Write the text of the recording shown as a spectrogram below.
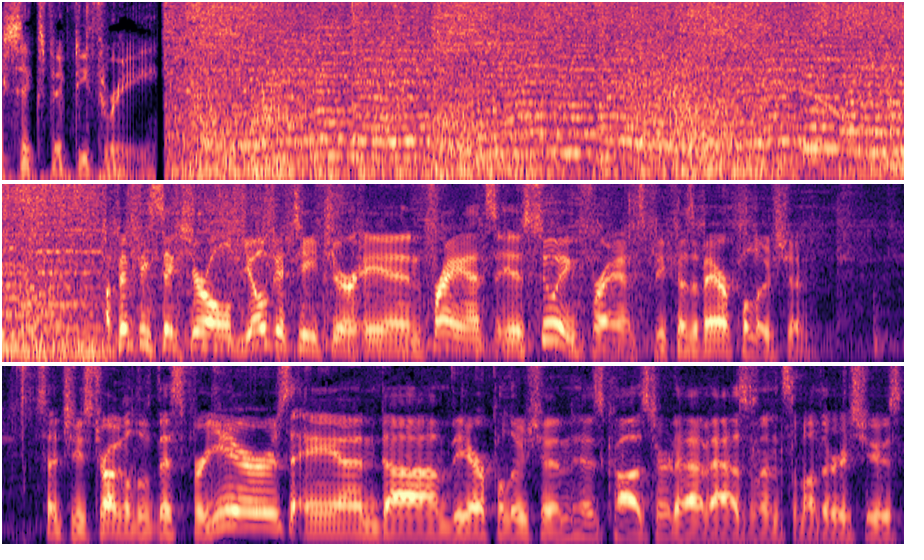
4653. A 56 year old yoga teacher in France is suing France because of air pollution. Said she struggled with this for years, and um, the air pollution has caused her to have asthma and some other issues.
